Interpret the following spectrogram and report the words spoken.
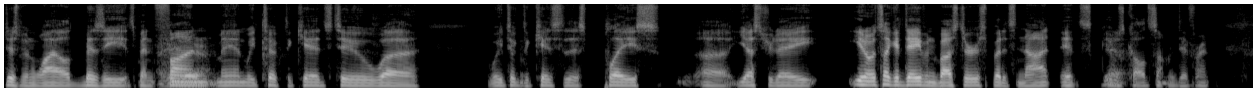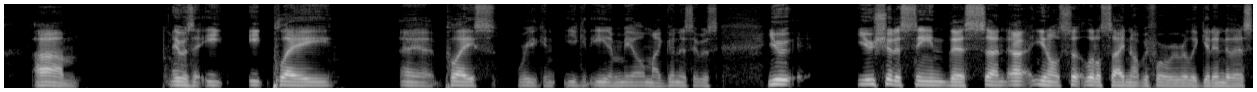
just been wild busy. It's been fun. yeah. man we took the kids to uh we took the kids to this place uh yesterday. You know it's like a dave and buster's but it's not. It's yeah. it was called something different. Um it was a eat eat play uh, place where you can you could eat a meal my goodness it was you you should have seen this. Uh, you know, so, little side note before we really get into this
